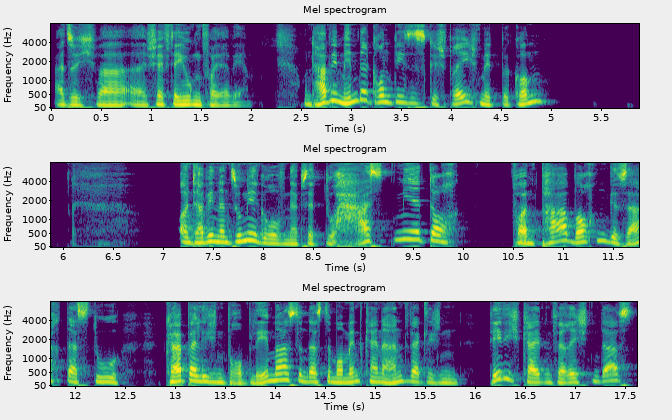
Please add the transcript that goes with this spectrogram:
also ich war äh, Chef der Jugendfeuerwehr. Und habe im Hintergrund dieses Gespräch mitbekommen und habe ihn dann zu mir gerufen. Und habe gesagt, du hast mir doch vor ein paar Wochen gesagt, dass du körperlichen Problem hast und dass du im Moment keine handwerklichen Tätigkeiten verrichten darfst.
